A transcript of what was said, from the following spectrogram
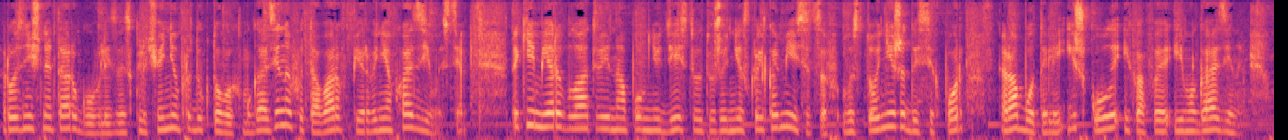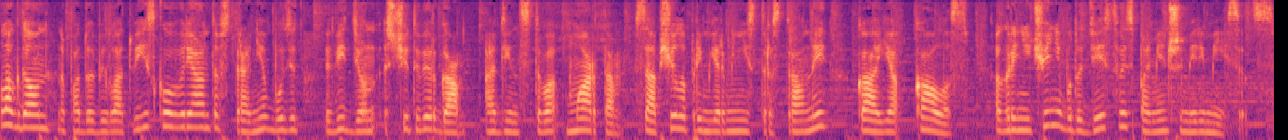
розничной торговли, за исключением продуктовых магазинов и товаров первой необходимости. Такие меры в Латвии, напомню, действуют уже несколько месяцев. В Эстонии же до сих пор работали и школы, и кафе, и магазины. Локдаун наподобие латвийского варианта в стране будет введен с четверга, 11 марта, сообщила премьер-министр страны Кая Калас. Ограничения будут действовать по меньшей мере месяц.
